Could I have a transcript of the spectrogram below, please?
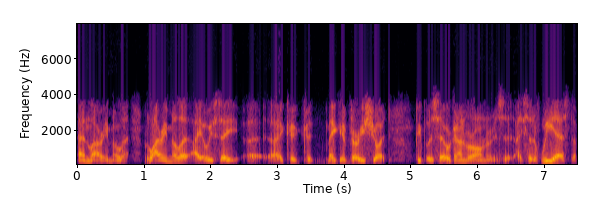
And Larry Miller. Larry Miller, I always say, uh, I could, could make it very short. People say, "What kind of owner is it?" I said, "If we asked him,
